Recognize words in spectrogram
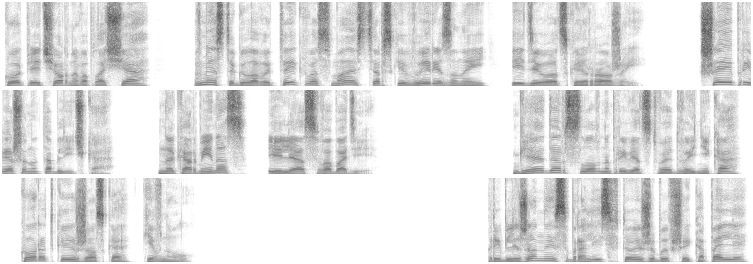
копия черного плаща, вместо головы тыква с мастерски вырезанной идиотской рожей. К шее привешена табличка «Накорми нас или освободи». Гедер, словно приветствуя двойника, коротко и жестко кивнул. Приближенные собрались в той же бывшей капелле,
